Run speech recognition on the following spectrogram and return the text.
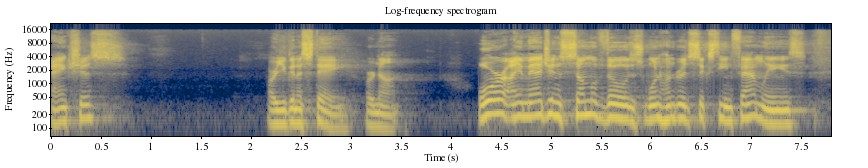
anxious. Are you going to stay or not? Or I imagine some of those 116 families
